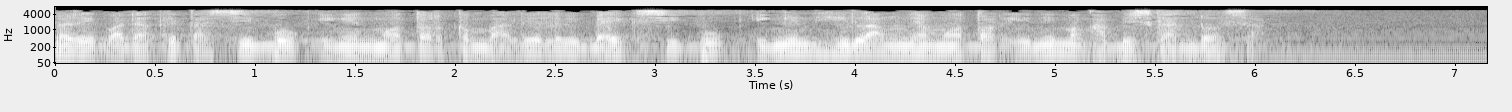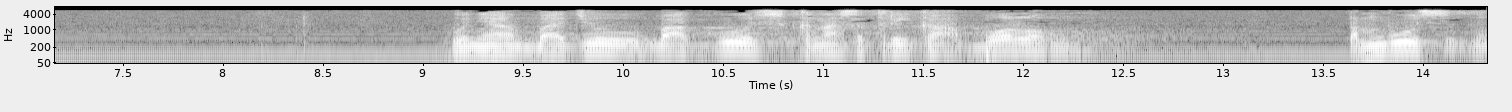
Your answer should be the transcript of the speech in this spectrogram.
Daripada kita sibuk ingin motor kembali, lebih baik sibuk ingin hilangnya motor ini menghabiskan dosa. Punya baju bagus kena setrika bolong tembus. Itu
